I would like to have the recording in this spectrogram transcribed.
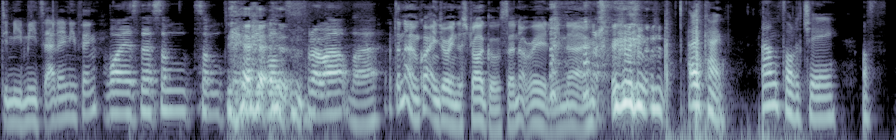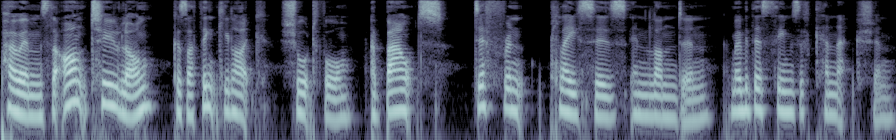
Do you need me to add anything? Why is there some something you want to throw out there? I don't know. I'm quite enjoying the struggle, so not really. No. Okay, anthology of poems that aren't too long, because I think you like short form, about different places in London. Maybe there's themes of connection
